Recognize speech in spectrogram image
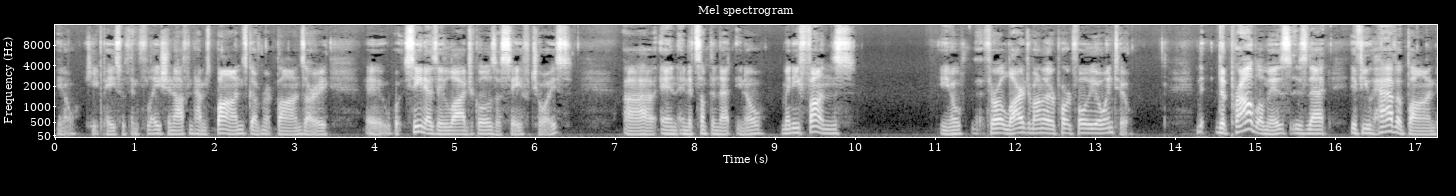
you know, keep pace with inflation. Oftentimes bonds, government bonds are a, a seen as a logical, as a safe choice. Uh, and, and it's something that, you know, many funds, you know, throw a large amount of their portfolio into. The problem is, is that if you have a bond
